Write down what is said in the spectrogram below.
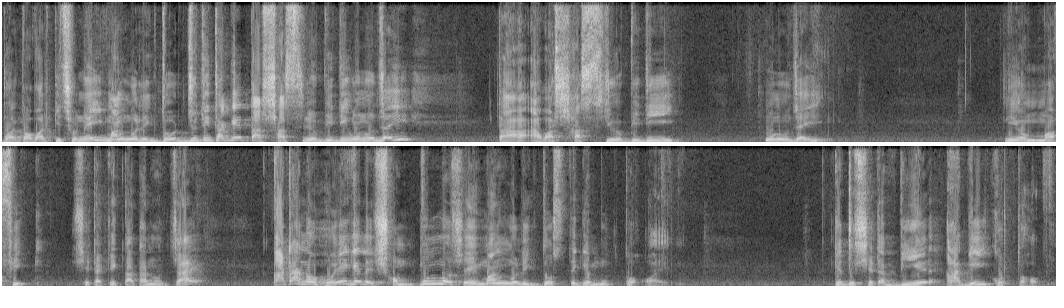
ভয় পাবার কিছু নেই। মাঙ্গলিক দোষ যদি থাকে, তার শাস্ত্রীয় বিধি অনুযায়ী, তা আবার শাস্ত্রীয় বিধি অনুযায়ী নিয়ম মাফিক সেটাকে কাটানো যায়। কাটানো হয়ে গেলে সম্পূর্ণ সে মাঙ্গলিক দোষ থেকে মুক্ত হয়। কিন্তু সেটা বিয়ের আগেই করতে হবে।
